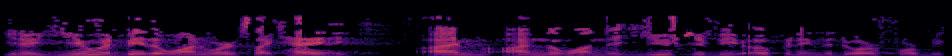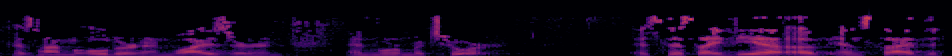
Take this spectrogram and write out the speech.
you know you would be the one where it's like, "Hey, I'm I'm the one that you should be opening the door for because I'm older and wiser and, and more mature." It's this idea of inside the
